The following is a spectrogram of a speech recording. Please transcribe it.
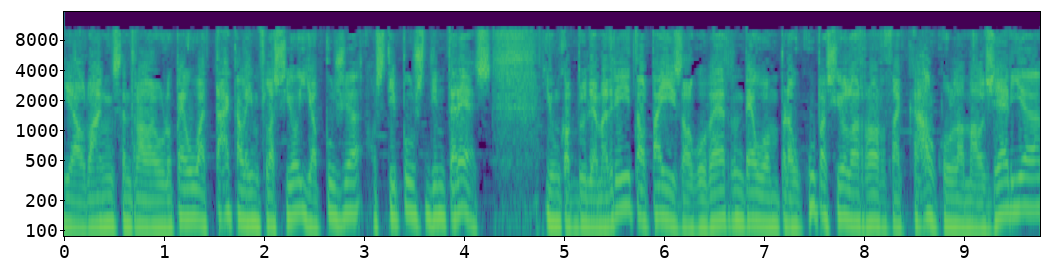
i el Banc Central Europeu ataca la inflació i apuja els tipus d'interès. I un cop d'ull a Madrid, el país, el govern veu amb preocupació l'error de càlcul amb Algèria,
